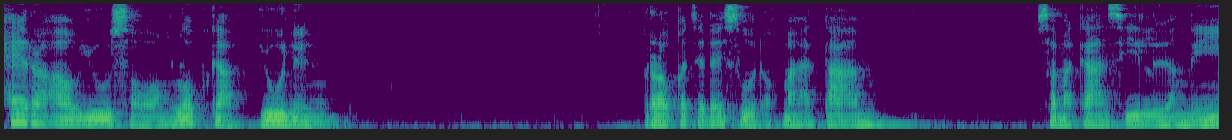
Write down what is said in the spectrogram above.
ให้เราเอา U 2ลบกับ U 1เราก็จะได้สูตรออกมาตาม สมการสีเหลืองนี้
